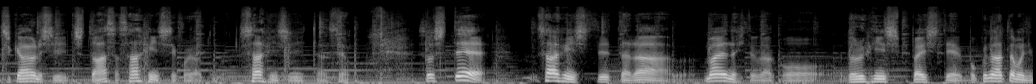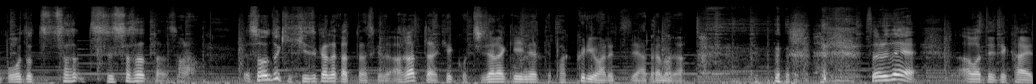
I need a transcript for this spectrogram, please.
時間あるしちょっと朝サーフィンしてこようと思ってサーフィンしに行ったんですよ。そしてサーフィンしてたら前の人がこうドルフィン失敗して僕の頭にボード突っ刺さったんですあよら。その時気づかなかったんですけど上がったら結構血だらけになってパックリ割れてて頭が。それで慌てて帰っ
